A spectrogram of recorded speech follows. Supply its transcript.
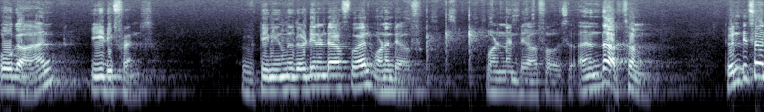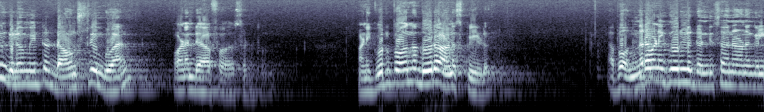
പോകാൻ ഈ ഡിഫറൻസ് ഫിഫ്റ്റീൻ ഇന്ന് തേർട്ടീൻ ആൻഡ് ഹാഫ് പോയാൽ one and half one and half hours അതെന്താ അർത്ഥം? ട്വന്റി സെവൻ കിലോമീറ്റർ ഡൗൺ സ്ട്രീം പോകാൻ വൺ ആൻഡ് ഹാഫ് ഹവേഴ്സ് എടുത്തു. മണിക്കൂറിൽ പോകുന്ന ദൂരമാണ് സ്പീഡ് അപ്പോൾ ഒന്നര മണിക്കൂറിൽ ട്വന്റി സെവൻ ആണെങ്കിൽ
